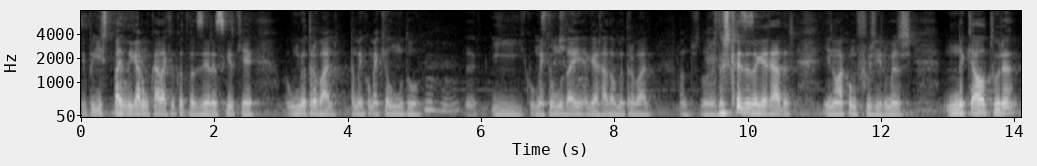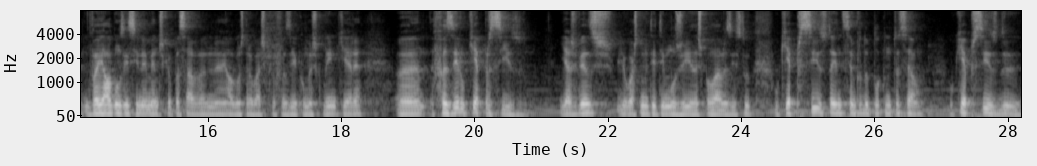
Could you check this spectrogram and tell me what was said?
E isto vai ligar um bocado àquilo que eu te vou dizer a seguir, que é o meu trabalho, também como é que ele mudou uhum. Eh, e como é que eu mudei agarrado ao meu trabalho. Pronto, são as duas coisas agarradas e não há como fugir, mas naquela altura veio alguns ensinamentos que eu passava em alguns trabalhos que eu fazia com o masculino, que era uh, fazer o que é preciso e às vezes, e eu gosto muito da etimologia das palavras e isso tudo, o que é preciso tem sempre dupla conotação. O que é preciso de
